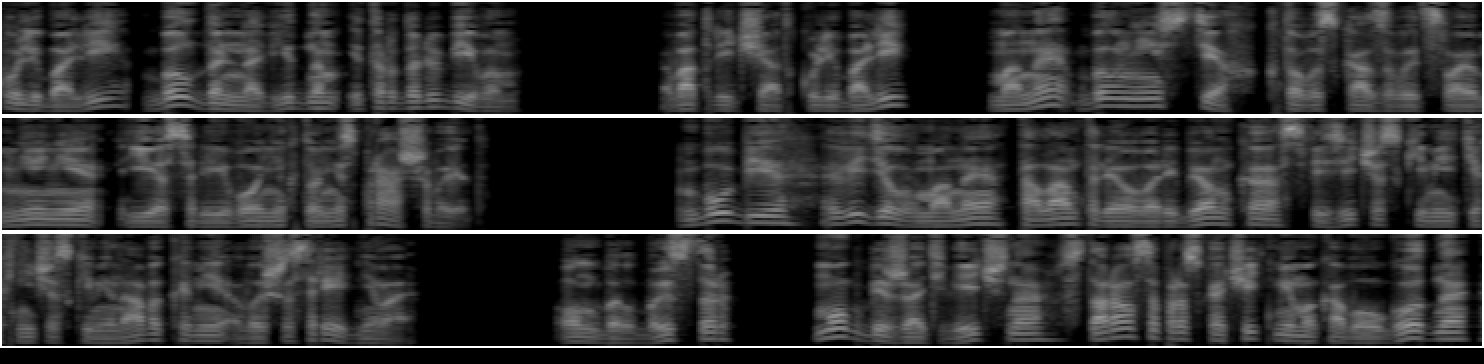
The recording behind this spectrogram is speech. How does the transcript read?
Кулибали был дальновидным и трудолюбивым. В отличие от Кулибали, Мане был не из тех, кто высказывает свое мнение, если его никто не спрашивает. Буби видел в Мане талантливого ребенка с физическими и техническими навыками выше среднего. Он был быстр, мог бежать вечно, старался проскочить мимо кого угодно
